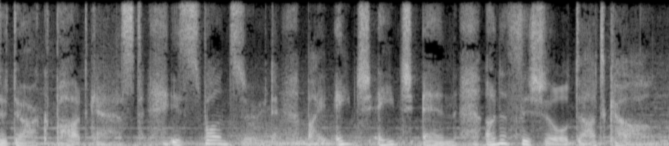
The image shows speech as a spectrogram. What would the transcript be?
After Dark podcast is sponsored by HHNUnofficial.com,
